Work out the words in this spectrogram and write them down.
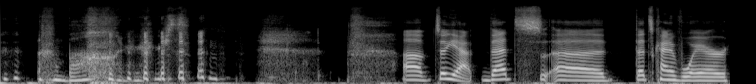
ballers. uh, so yeah, that's uh, that's kind of where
